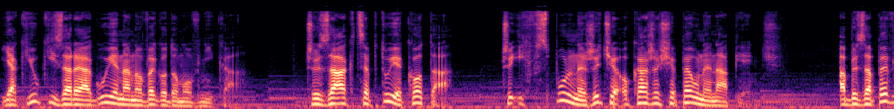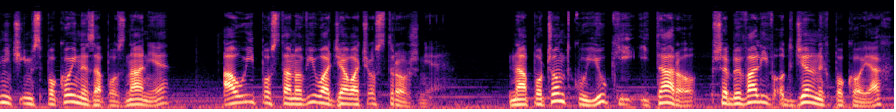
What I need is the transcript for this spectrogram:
jak Yuki zareaguje na nowego domownika. Czy zaakceptuje kota, czy ich wspólne życie okaże się pełne napięć. Aby zapewnić im spokojne zapoznanie, Aoi postanowiła działać ostrożnie. Na początku Yuki i Taro przebywali w oddzielnych pokojach,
